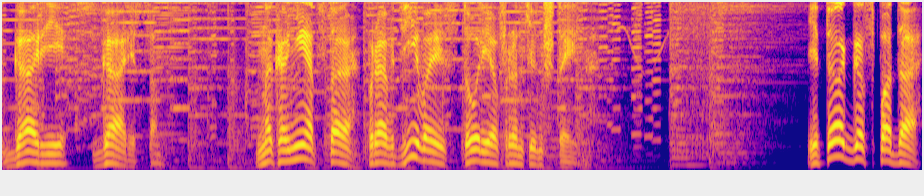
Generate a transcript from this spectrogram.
Гарри Гаррисон Наконец-то правдивая история Франкенштейна. Итак, господа,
